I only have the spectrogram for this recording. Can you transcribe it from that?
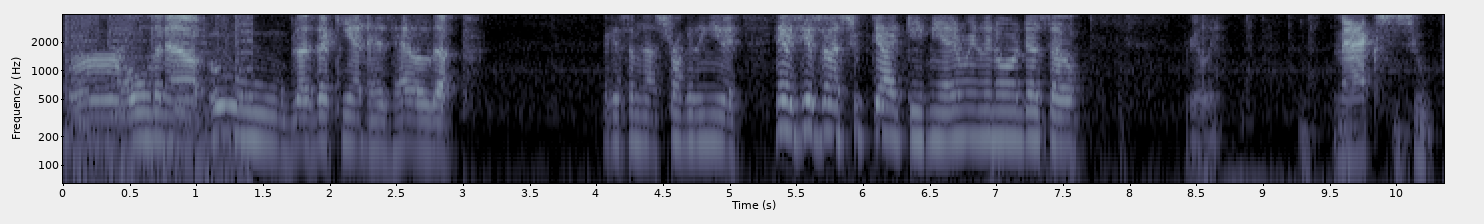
for holding out. Ooh, Blaziken has held up. I guess I'm not stronger than you. Anyways, here's my soup dad gave me. I don't really know what it does, though. Really? Max soup.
